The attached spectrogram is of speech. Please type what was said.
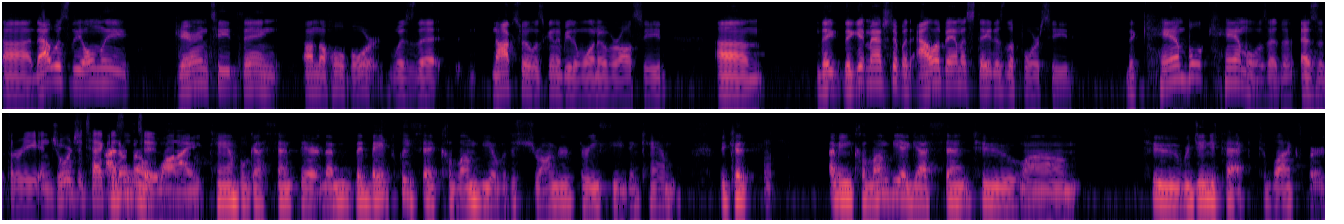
Uh, that was the only guaranteed thing on the whole board was that Knoxville was going to be the one overall seed. Um, they they get matched up with Alabama State as the four seed, the Campbell Camels as the as the three, and Georgia Tech is the same. I don't know two. why Campbell got sent there. They basically said Columbia was a stronger three seed than Campbell because. I mean, Columbia got sent to um, to Virginia Tech to Blacksburg.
